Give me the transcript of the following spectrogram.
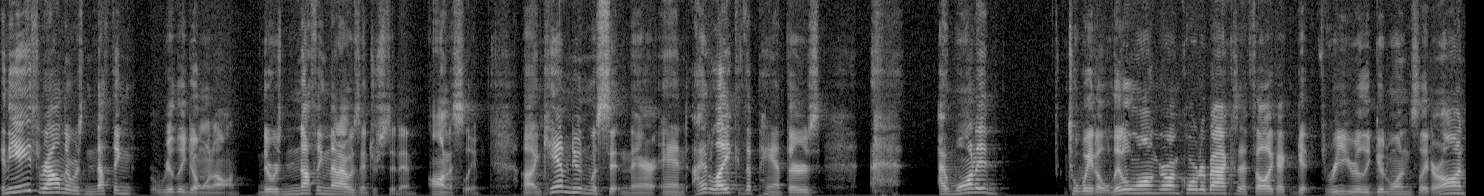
In the eighth round, there was nothing really going on. There was nothing that I was interested in, honestly. Uh, and Cam Newton was sitting there, and I like the Panthers. I wanted to wait a little longer on quarterback because I felt like I could get three really good ones later on.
